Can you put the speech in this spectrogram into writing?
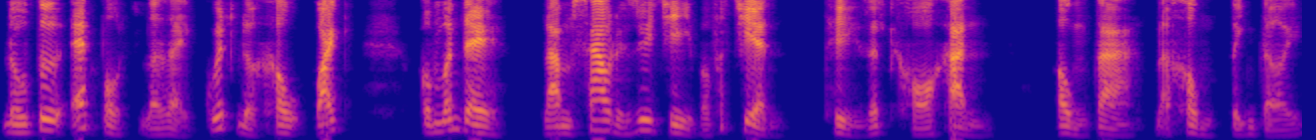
Đầu tư F1 là giải quyết được khâu oách, còn vấn đề làm sao để duy trì và phát triển thì rất khó khăn, ông ta đã không tính tới.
